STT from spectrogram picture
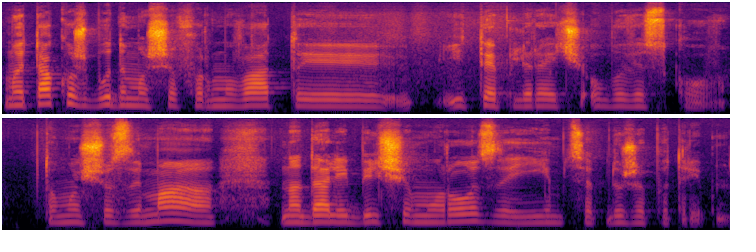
Ми також будемо ще формувати і теплі речі обов'язково, тому що зима надалі більше морози, і їм це дуже потрібно.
